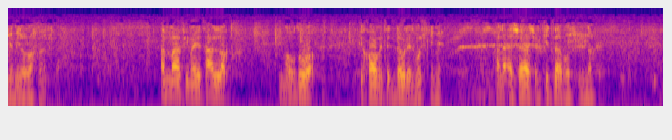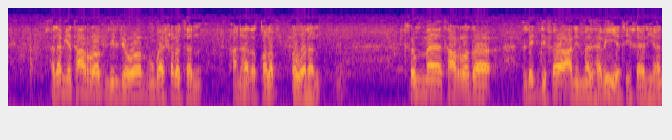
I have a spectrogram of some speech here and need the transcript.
جميل الرحمن. أما فيما يتعلق بموضوع إقامة الدولة المسلمة على أساس الكتاب والسنة فلم يتعرض للجواب مباشرة عن هذا الطلب أولا ثم تعرض للدفاع عن المذهبية ثانيا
